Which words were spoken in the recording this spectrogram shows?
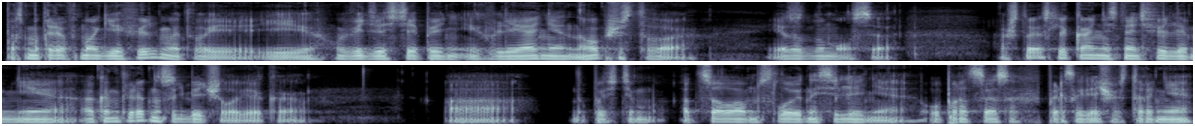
просмотрев многие фильмы твои и увидя степень их влияния на общество, я задумался, а что если Канни снять фильм не о конкретной судьбе человека, а, допустим, о целом слое населения, о процессах, происходящих в стране,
